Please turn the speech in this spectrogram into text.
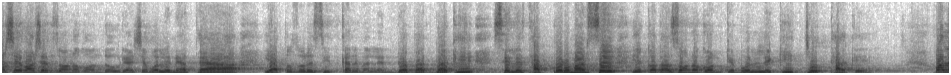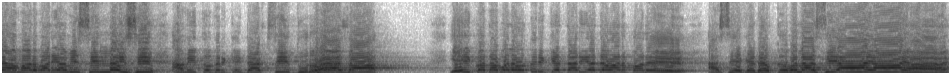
আশেপাশের জনগণ দৌড়ে এসে বলে, নেতা, এত জোরে চিৎকার মেলেন ব্যাপার বাকি, ছেলে থাপ্পড় মারছে, এ কথা জনগণকে বললে কি ইজ্জত থাকে? বলে, আমার বাড়ি আমি চিল্লাইছি, আমি তোদেরকে ডাকছি, দূর হয়ে যা। এই কথা বলে ওদেরকে তাড়িয়ে দেওয়ার পরে আসিয়াকে ডাকে বলে আসি আয় আয় আয়।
